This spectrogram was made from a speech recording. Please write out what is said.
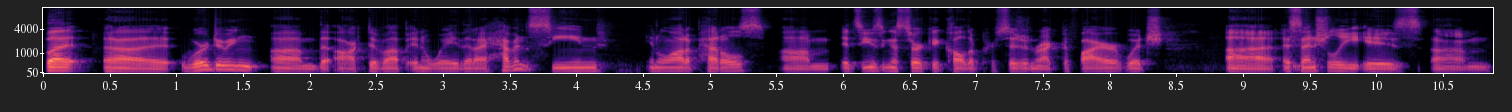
But uh, we're doing um, the octave up in a way that I haven't seen in a lot of pedals. Um, it's using a circuit called a precision rectifier, which uh, essentially is um,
